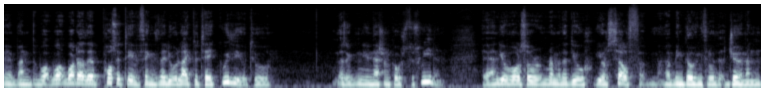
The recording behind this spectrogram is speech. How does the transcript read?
uh, and what, what what are the positive things that you would like to take with you to, as a new national coach to Sweden? And you've also remember that you yourself have been going through the German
